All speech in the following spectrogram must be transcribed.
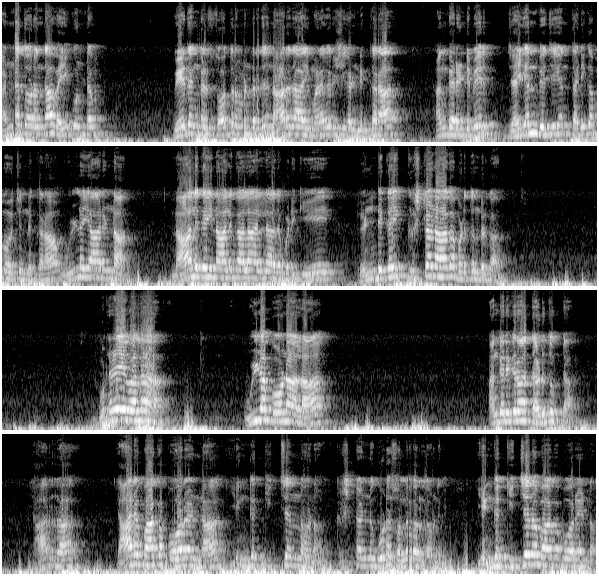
கண்ணை திறந்தா வைகுண்டம். வேதங்கள் ஸ்தோத்திரம் பண்ணுறது நாரதாதி மனகரிஷிகள் நிற்கிறா அங்கே ரெண்டு பேர் ஜெயன் விஜயன் தடிக்கம்ம வச்சு நிற்கிறான் உள்ளே யாருன்னா நாலு கை நாலு காலாக இல்லாதபடிக்கு ரெண்டு கை கிருஷ்ணனாக படுத்துட்டுருக்காங்க உடனே வாலா உள்ளே போனாலாம் அங்கே இருக்கிறவா தடுத்துக்கிட்டா யார்ரா யாரை பார்க்க போறேன்னா எங்க கிச்சன் நானா கிருஷ்ணன்னு கூட சொல்ல வரல அவனுக்கு. எங்க கிச்சனை பார்க்க போறேன்னா.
